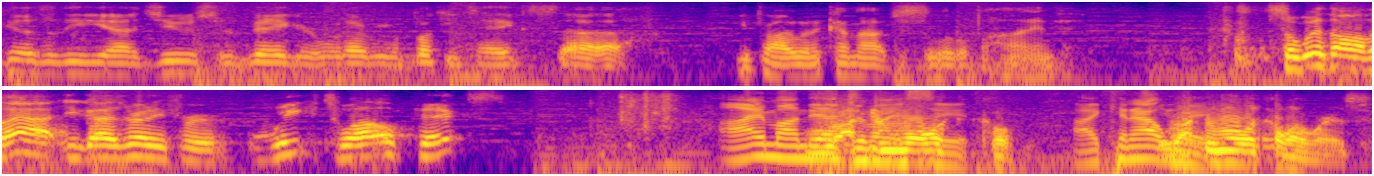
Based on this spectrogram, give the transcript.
because of the uh, juice or big or whatever your bookie takes, uh, you probably would have come out just a little behind. So with all that, you guys ready for week 12 picks? I'm on the Rock edge of my seat. with col- I cannot rock wait. and roll with color wares.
